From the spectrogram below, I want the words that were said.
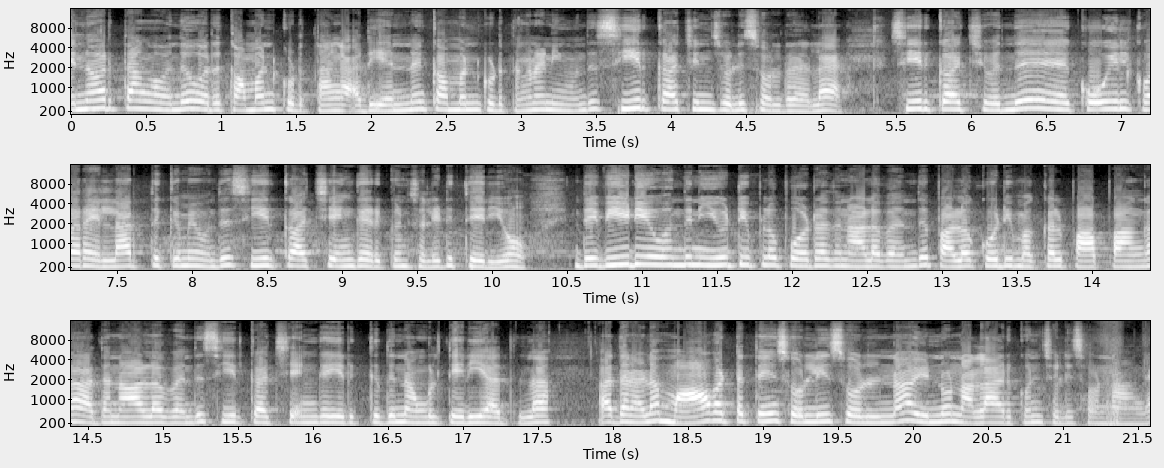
இன்னொருத்தவங்க வந்து ஒரு கமெண்ட் கொடுத்தாங்க. அது என்ன கமெண்ட் கொடுத்தாங்கன்னா நீங்கள் வந்து சீர்காட்சின்னு சொல்லி சொல்கிறல சீர்காட்சி வந்து கோயிலுக்கு வர எல்லாத்துக்குமே வந்து சீர்காட்சி எங்கே இருக்குதுன்னு சொல்லிட்டு தெரியும். இந்த வீடியோ வந்து நீ யூடியூப்பில் போடுறதுனால வந்து பல கோடி மக்கள் பார்ப்பாங்க. அதனால் வந்து சீர்காட்சி எங்கே இருக்குதுன்னு அவங்களுக்கு தெரியாதுல்ல. அதனால் மாவட்டத்தையும் சொல்லி சொன்னால் இன்னும் நல்லா இருக்கும்னு சொல்லி சொன்னாங்க.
